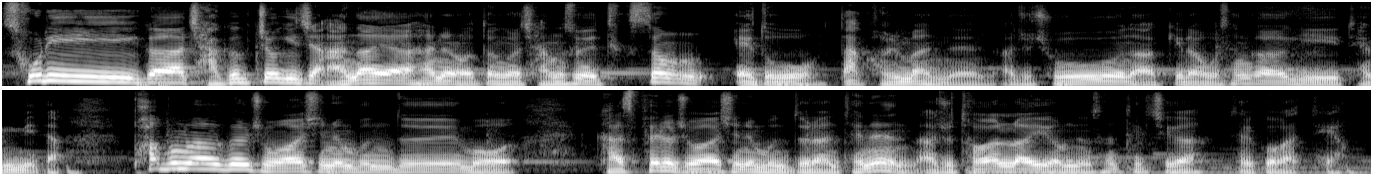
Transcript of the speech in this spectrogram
소리가 자극적이지 않아야 하는 어떤 그런 장소의 특성에도 딱 걸맞는 아주 좋은 악기라고 생각이 됩니다. 팝 음악을 좋아하시는 분들, 뭐 가스펠을 좋아하시는 분들한테는 아주 더할 나위 없는 선택지가 될 것 같아요.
